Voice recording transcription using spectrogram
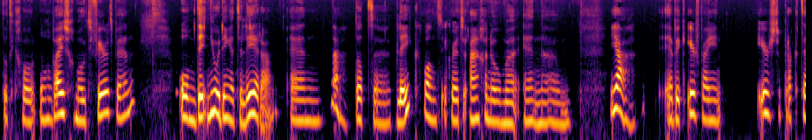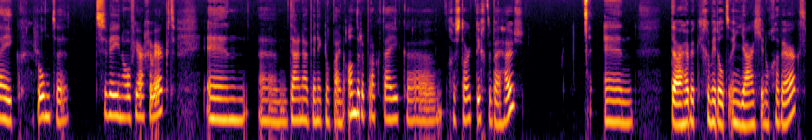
dat ik gewoon onwijs gemotiveerd ben om nieuwe dingen te leren. En nou, dat uh, bleek, want ik werd aangenomen en um, ja, heb ik eerst bij een eerste praktijk rond de 2,5 jaar gewerkt. En um, daarna ben ik nog bij een andere praktijk uh, gestart, dichter bij huis. En daar heb ik gemiddeld een jaartje nog gewerkt.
